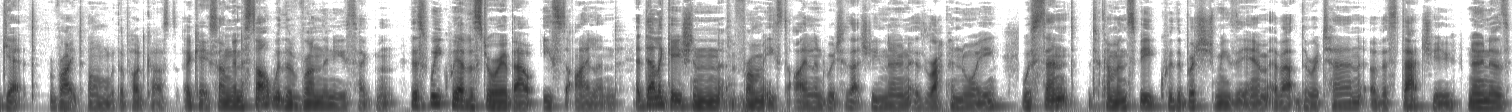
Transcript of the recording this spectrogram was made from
get right on with the podcast. Okay, so I'm going to start with the Run the News segment. This week we have a story about Easter Island. A delegation from Easter Island, which is actually known as Rapa Nui, was sent to come and speak with the British Museum about the return of a statue known as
